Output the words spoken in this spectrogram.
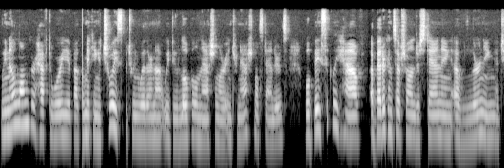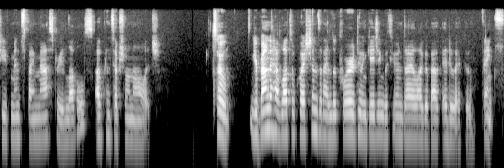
we no longer have to worry about making a choice between whether or not we do local, national, or international standards. We'll basically have a better conceptual understanding of learning achievements by mastery levels of conceptual knowledge. So you're bound to have lots of questions and I look forward to engaging with you in dialogue about EduECU. Thanks.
